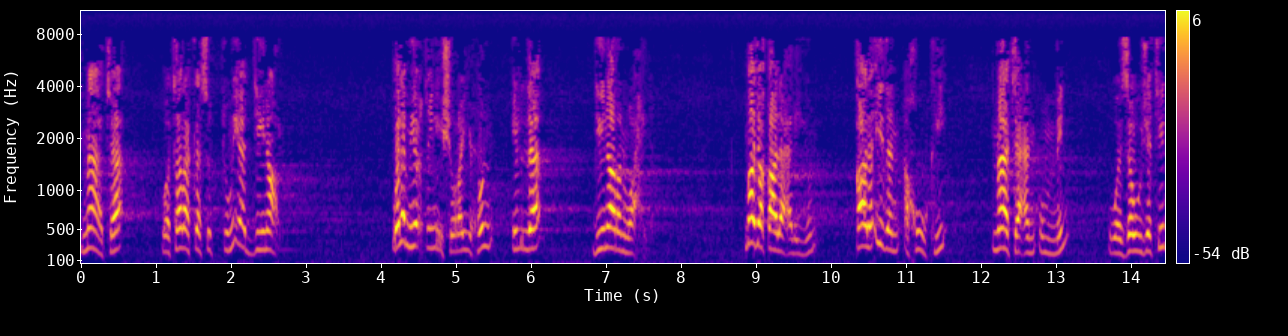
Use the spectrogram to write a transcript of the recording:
مات وترك ستمائة دينار. ولم يعطني شريح إلا دينارا واحدا. ماذا قال علي؟ قال إذا أخوك مات عن أم وزوجة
